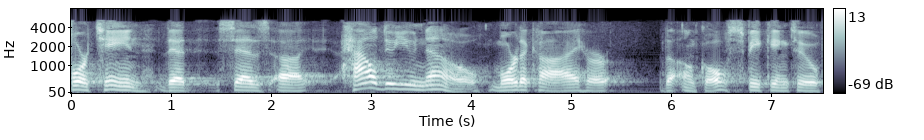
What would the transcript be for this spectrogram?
14, that says, uh, How do you know Mordecai, her the uncle, speaking to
